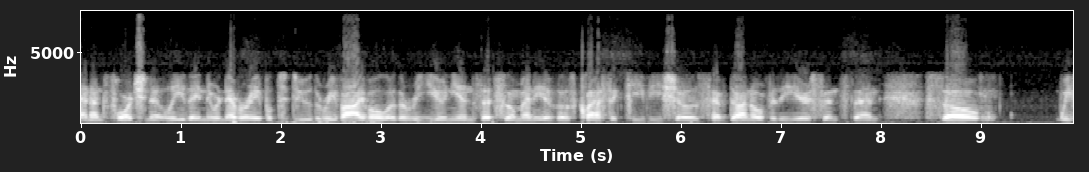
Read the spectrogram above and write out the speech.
and unfortunately they were never able to do the revival or the reunions that so many of those classic TV shows have done over the years since then. So we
